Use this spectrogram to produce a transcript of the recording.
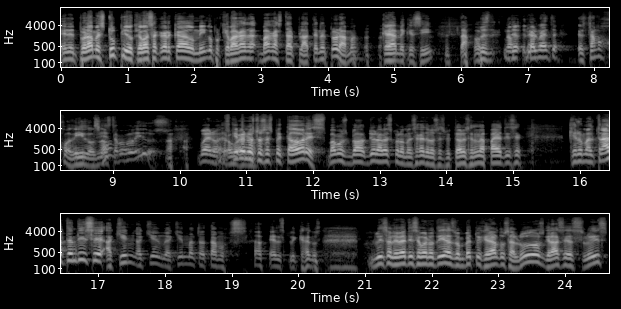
en el programa estúpido que va a sacar cada domingo, porque va a, va a gastar plata en el programa, créame que sí. Pues, no, de- realmente estamos jodidos, Sí, ¿no? estamos jodidos. Bueno, Pero escriben bueno. nuestros espectadores. Vamos va- de una vez con los mensajes de los espectadores. En una paya dice que lo maltraten, dice. ¿A quién, a quién, a quién maltratamos? A ver, explícanos. Luis Oliver dice, buenos días, don Beto y Gerardo, saludos. Gracias, Luis.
